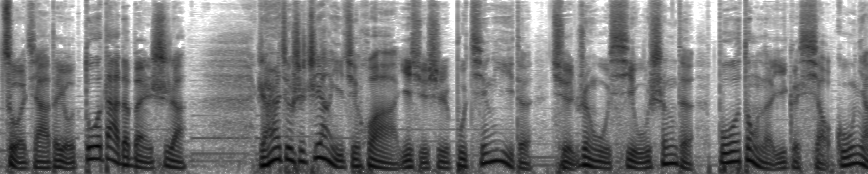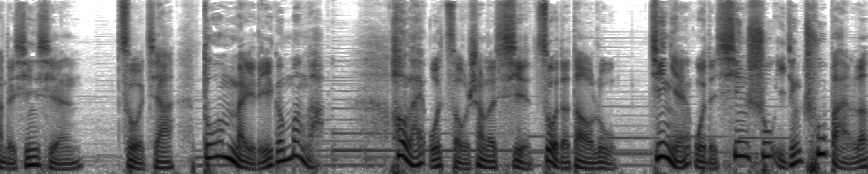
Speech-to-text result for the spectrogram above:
作家得有多大的本事啊！然而，就是这样一句话，也许是不经意的，却润物细无声的拨动了一个小姑娘的心弦。作家，多美的一个梦啊！后来，我走上了写作的道路。今年，我的新书已经出版了。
